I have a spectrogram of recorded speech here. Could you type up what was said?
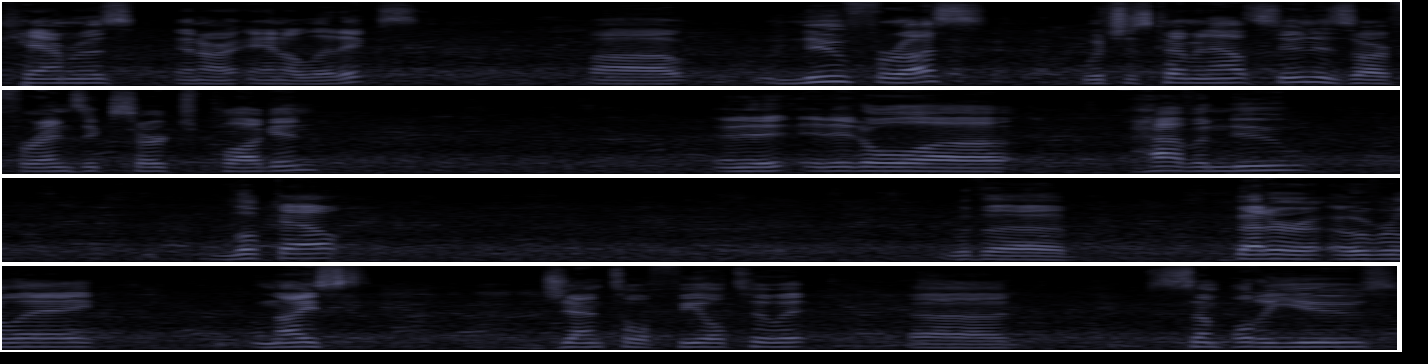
cameras and our analytics. Uh, new for us, which is coming out soon, is our Forensic Search plugin. And it, will uh, have a new lookout with a better overlay, nice gentle feel to it, uh, simple to use,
